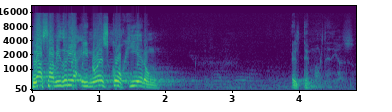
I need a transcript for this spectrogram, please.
la sabiduría y no escogieron el temor de Dios.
